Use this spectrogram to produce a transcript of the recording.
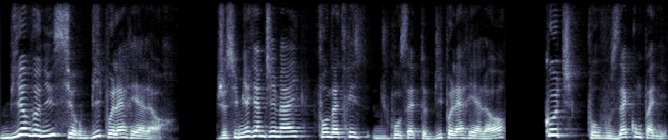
Bienvenue sur Bipolaire et alors. Je suis Myriam Jemai, fondatrice du concept Bipolaire et alors, coach pour vous accompagner.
